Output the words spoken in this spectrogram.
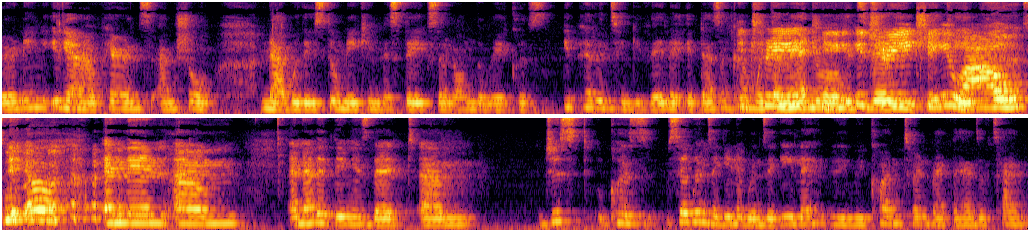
learning. Even Yeah. our parents, I'm sure, nabo they're still making mistakes along the way because parenting it doesn't come with the manual. It's very tricky. Wow. Eh, oh, and then um, another thing is that um, just because we, we can't turn back the hands of time.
